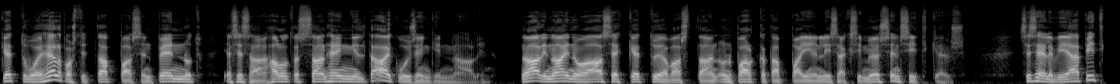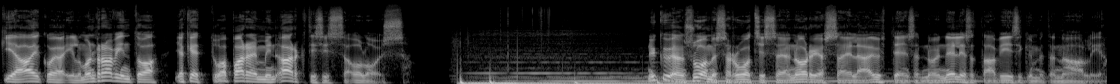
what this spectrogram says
Kettu voi helposti tappaa sen pennut ja se saa halutessaan hengiltä aikuisenkin naalin. Naalin ainoa ase kettuja vastaan on palkkatappajien lisäksi myös sen sitkeys. Se selviää pitkiä aikoja ilman ravintoa ja kettua paremmin arktisissa oloissa. Nykyään Suomessa, Ruotsissa ja Norjassa elää yhteensä noin 450 naalia.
